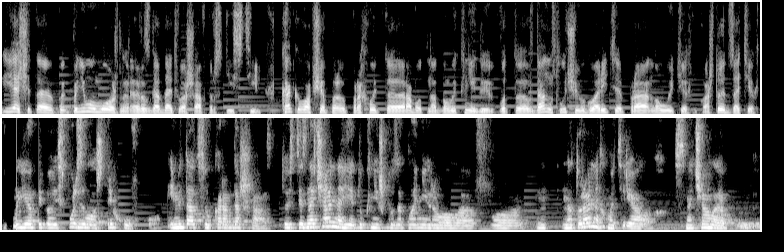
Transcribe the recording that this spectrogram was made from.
я считаю, по, по нему можно разгадать ваш авторский стиль. Как вообще проходит э, работа над новой книгой? Вот э, в данном случае вы говорите про новую технику. А что это за техника? Я использовала штриховку, имитацию карандаша. То есть изначально я эту книжку запланировала в натуральных материалах. Сначала я э,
